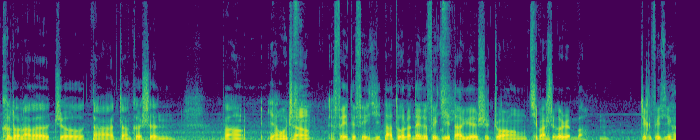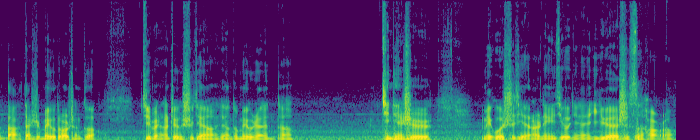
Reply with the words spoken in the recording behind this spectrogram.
科罗拉多州大张克申往盐湖城飞的飞机大多了。那个飞机大约是装七八十个人吧，嗯，这个飞机很大，但是没有多少乘客，基本上这个时间啊，好像都没有人啊。今天是美国时间二零一九年一月十四号啊，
